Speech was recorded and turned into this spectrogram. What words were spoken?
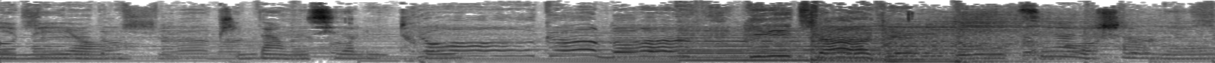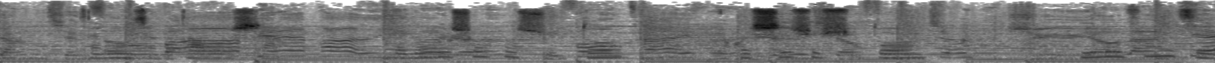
也没有平淡无奇的旅途。亲爱的少年，在梦想的道路上，我们会收获许多，也会失去许多。一路风景。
